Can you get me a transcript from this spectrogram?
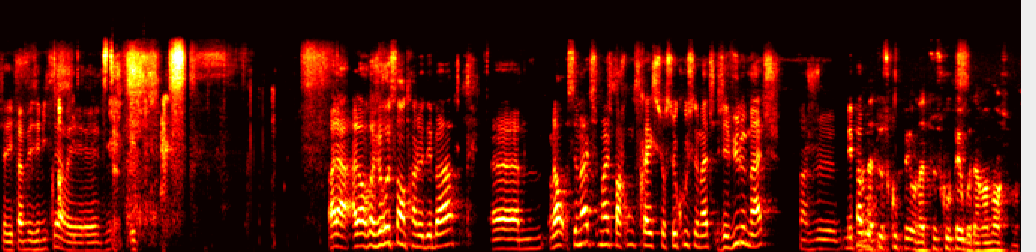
c'est les fameux émissaires. Voilà, alors je recentre hein, le débat. Euh, alors ce match, moi par contre, serait sur ce coup, ce match, j'ai vu le match, enfin je, mais pas on a beaucoup. tous coupé, on a tous coupé au bout d'un moment, je pense.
